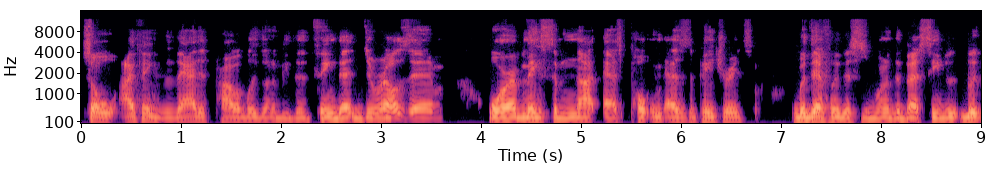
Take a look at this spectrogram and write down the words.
So I think that is probably going to be the thing that derails them or makes them not as potent as the Patriots. But definitely, this is one of the best teams. But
